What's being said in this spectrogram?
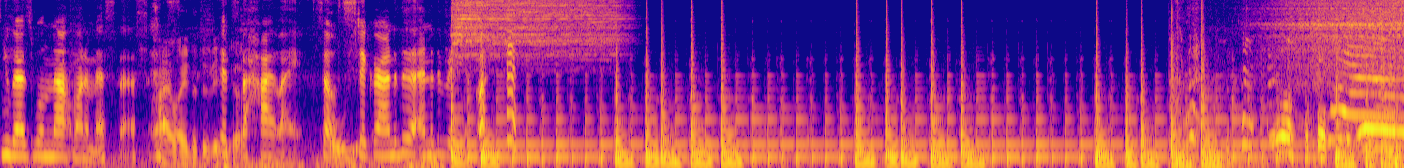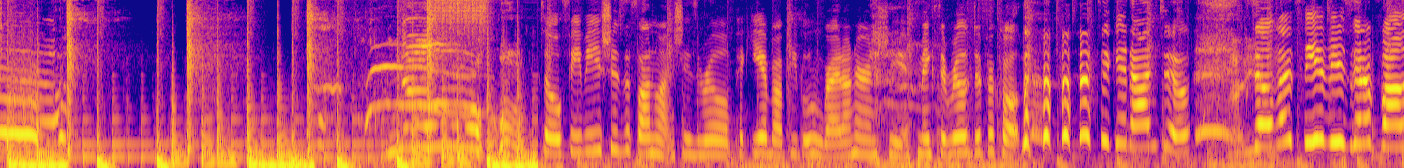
You guys will not want to miss this. It's- Highlight of the video. It's the highlight. So Oh, yeah. stick around to the end of the video. no! So Phoebe, she's a fun one. She's real picky about people who ride on her and she makes it real difficult to get onto. So let's see if he's gonna fall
